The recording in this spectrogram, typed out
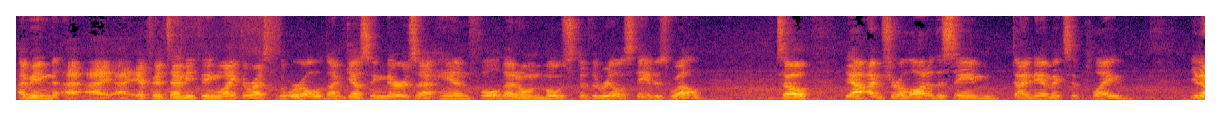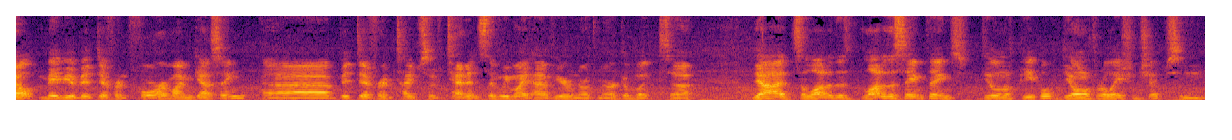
I mean, I, I, if it's anything like the rest of the world, I'm guessing there's a handful that own most of the real estate as well. So, yeah, I'm sure a lot of the same dynamics at play. You know, maybe a bit different form, I'm guessing. Uh, a bit different types of tenants than we might have here in North America, but uh, yeah, it's a lot of the lot of the same things. Dealing with people, dealing with relationships, and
